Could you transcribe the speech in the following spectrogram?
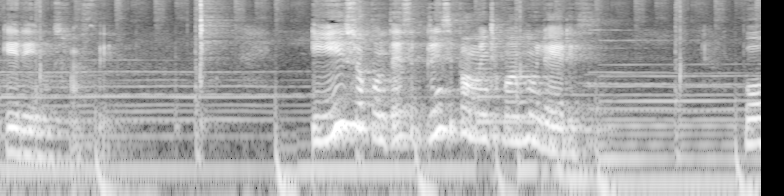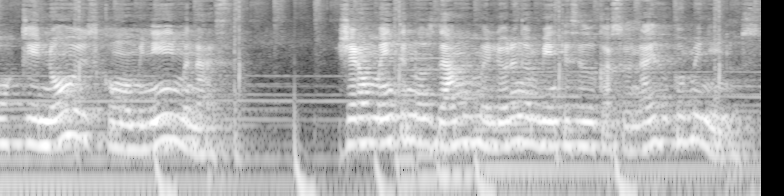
queremos fazer. E isso acontece principalmente com as mulheres porque nós, como meninas, geralmente nos damos melhor em ambientes educacionais do que os meninos.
